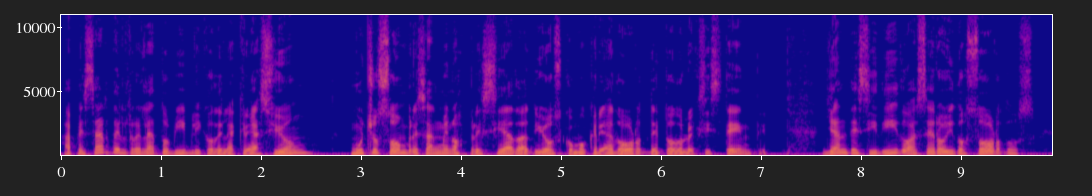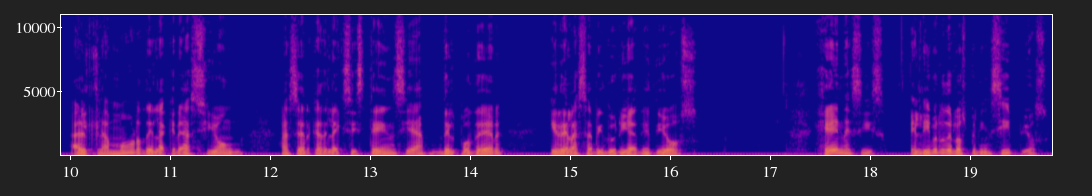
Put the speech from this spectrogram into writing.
A pesar del relato bíblico de la creación, muchos hombres han menospreciado a Dios como Creador de todo lo existente y han decidido hacer oídos sordos al clamor de la creación acerca de la existencia, del poder y de la sabiduría de Dios. Génesis, el libro de los principios,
